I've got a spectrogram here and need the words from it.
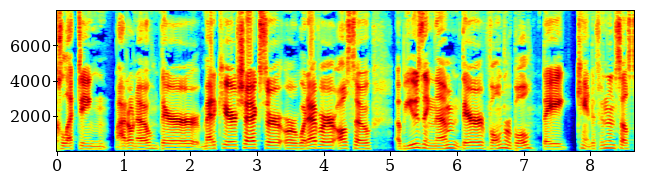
collecting, I don't know, their Medicare checks or, or whatever, also abusing them. They're vulnerable. They can't defend themselves.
